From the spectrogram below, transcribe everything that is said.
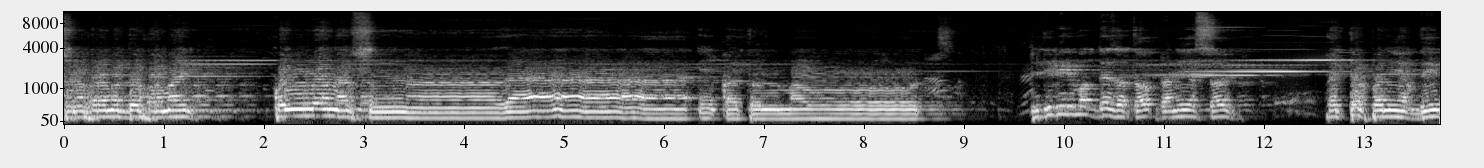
শরীফের মধ্যে ফরমায়, কুল্লু নাফসিন যায়িকাতুল মাউত। পৃথিবীর মধ্যে যত প্রাণী আছে, প্রত্যেক প্রাণী একদিন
